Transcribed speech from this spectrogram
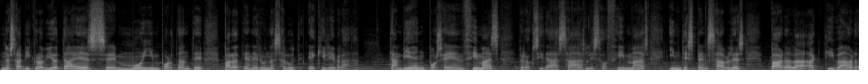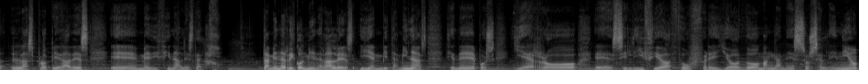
Nuestra microbiota es eh, muy importante para tener una salud equilibrada. También posee enzimas, peroxidasas, lisocimas, indispensables para activar las propiedades eh, medicinales del ajo. También es rico en minerales y en vitaminas. Tiene pues hierro, eh, silicio, azufre, yodo, manganeso, selenio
